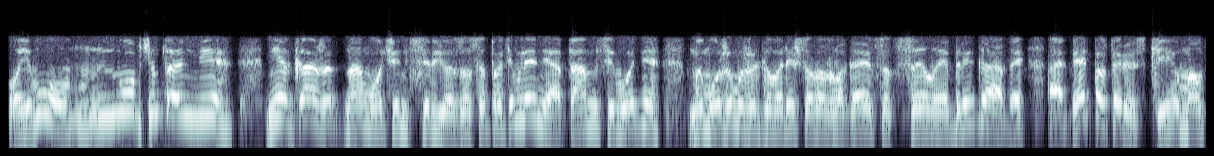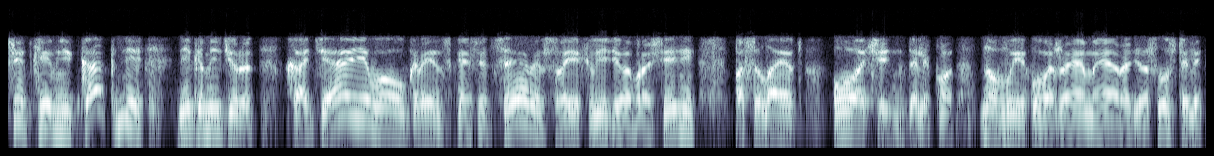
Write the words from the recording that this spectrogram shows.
его, в общем-то, не, не окажет нам очень серьезного сопротивления. А там сегодня мы можем уже говорить, что разлагаются целые бригады. Опять повторюсь, Киев молчит, Киев никак не, не комментирует. Хотя его украинские офицеры в своих видеообращениях посылают очень далеко. Но вы, уважаемые радиослушатели,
